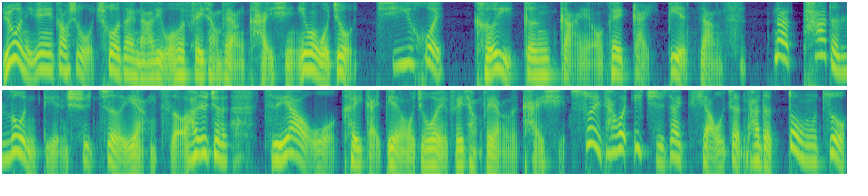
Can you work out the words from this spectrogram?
如果你愿意告诉我错在哪里，我会非常非常开心，因为我就有机会可以更改哦，可以改变这样子。那他的论点是这样子哦，他就觉得只要我可以改变，我就会非常非常的开心，所以他会一直在调整他的动作，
